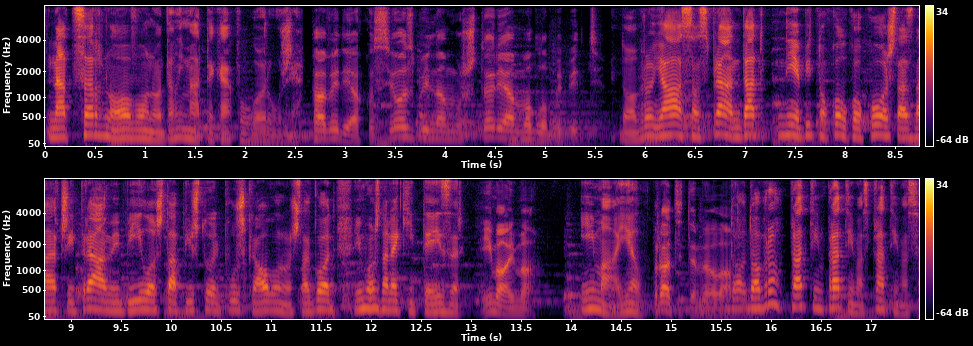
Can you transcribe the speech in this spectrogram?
Na crno ovo ono, da li imate kakvog oružja? Pa vidi, ako si ozbiljna mušterija, moglo bi biti. Dobro, ja sam spreman dat, nije bitno koliko košta, znači treba mi bilo šta, pištolj, puška, ovo ono šta god i možda neki taser. Ima, ima. Ima, jel? Pratite me ovamo. Do, dobro, pratim, pratim vas, pratim vas.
